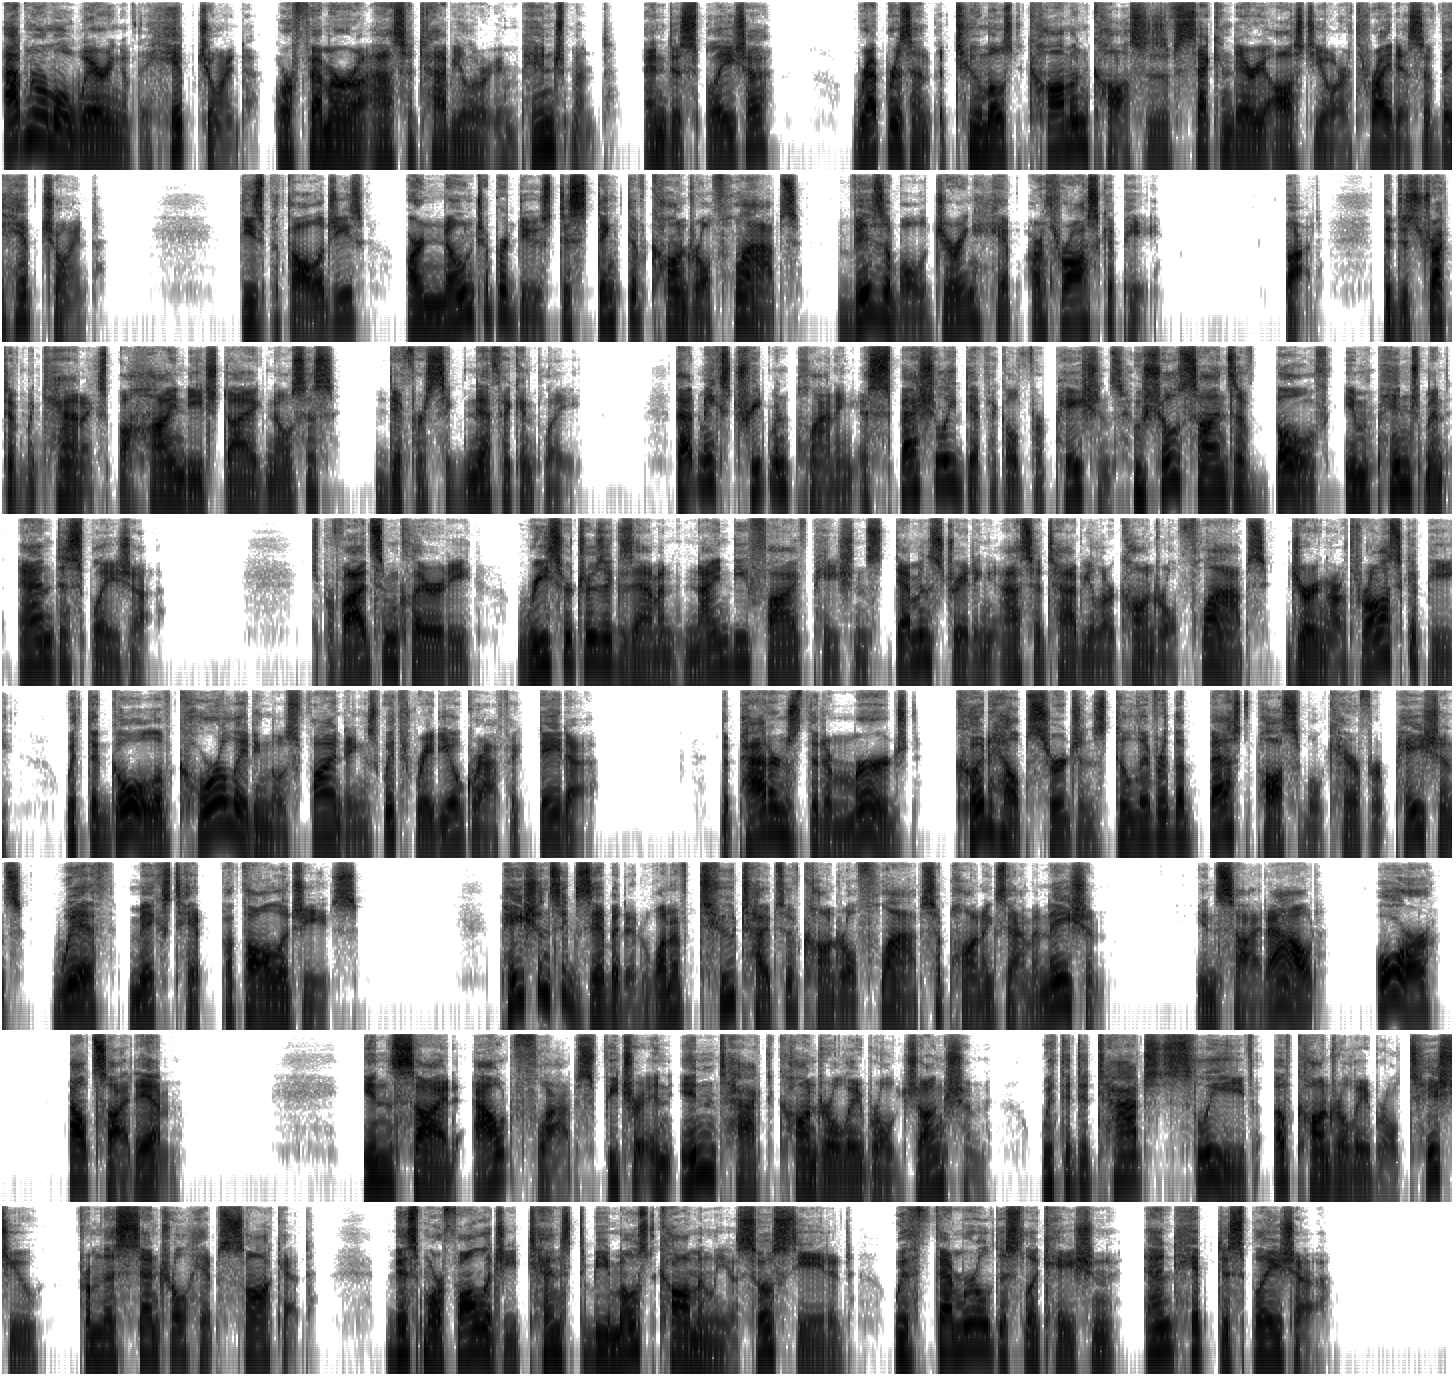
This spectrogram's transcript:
Abnormal wearing of the hip joint, or femoroacetabular impingement, and dysplasia represent the two most common causes of secondary osteoarthritis of the hip joint. These pathologies are known to produce distinctive chondral flaps visible during hip arthroscopy. But the destructive mechanics behind each diagnosis differ significantly. That makes treatment planning especially difficult for patients who show signs of both impingement and dysplasia. To provide some clarity, researchers examined 95 patients demonstrating acetabular chondral flaps during arthroscopy with the goal of correlating those findings with radiographic data. The patterns that emerged could help surgeons deliver the best possible care for patients with mixed hip pathologies. Patients exhibited one of two types of chondral flaps upon examination inside out or outside in. Inside out flaps feature an intact chondrolabral junction with a detached sleeve of chondrolabral tissue from the central hip socket. This morphology tends to be most commonly associated with femoral dislocation and hip dysplasia.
